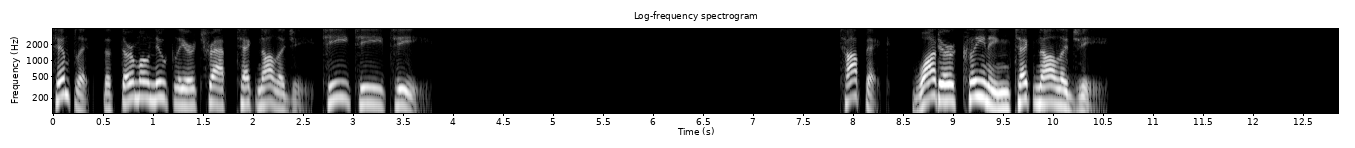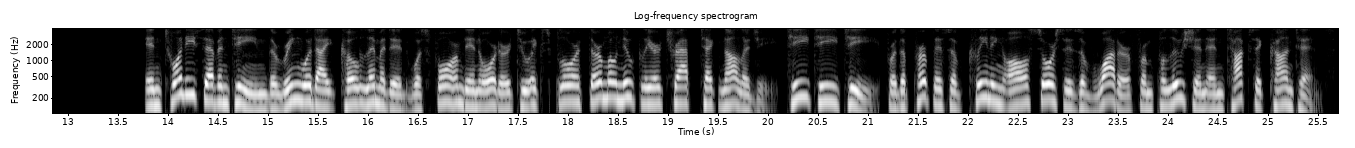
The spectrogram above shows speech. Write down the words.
Template, the thermonuclear trap technology TTT. Topic: Water cleaning technology. In 2017 the Ringwoodite Co. Limited was formed in order to explore thermonuclear trap technology for the purpose of cleaning all sources of water from pollution and toxic contents.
